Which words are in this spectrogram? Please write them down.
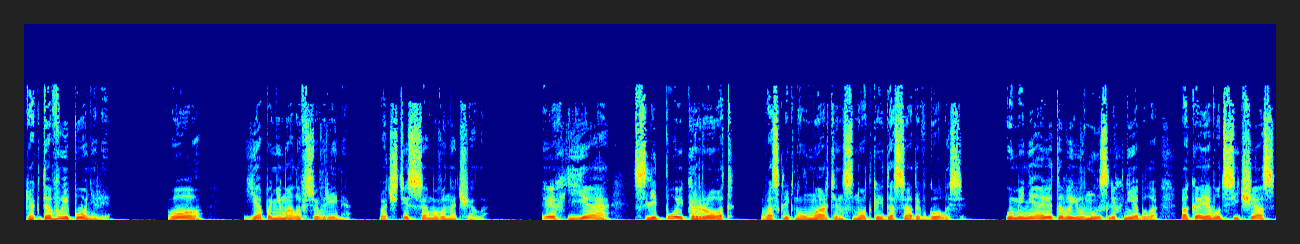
Когда вы поняли?» «О, я понимала все время, почти с самого начала». «Эх, я, слепой крот!» — воскликнул Мартин с ноткой досады в голосе. «У меня этого и в мыслях не было, пока я вот сейчас...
